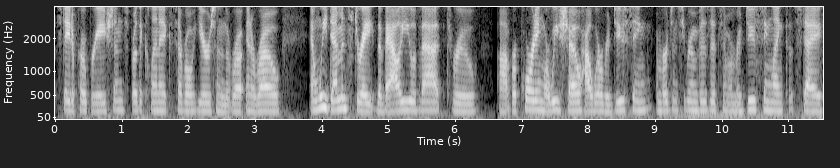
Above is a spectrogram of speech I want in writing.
state appropriations for the clinic several years in, the ro- in a row, and we demonstrate the value of that through uh, reporting where we show how we're reducing emergency room visits and we're reducing length of stay.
